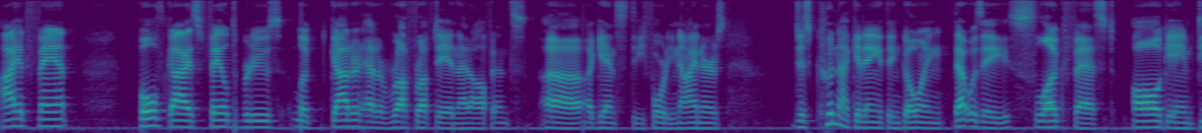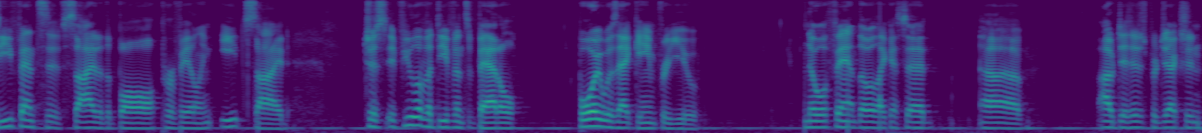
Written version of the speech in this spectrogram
I had Fant. Both guys failed to produce. Look, Goedert had a rough, rough day in that offense uh, against the 49ers. Just could not get anything going. That was a slugfest all game. Defensive side of the ball prevailing each side. Just if you love a defensive battle, boy, was that game for you. Noah Fant, though, like I said, uh, outdid his projection.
